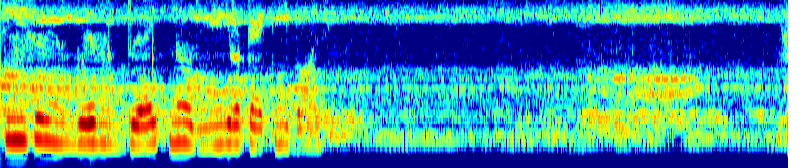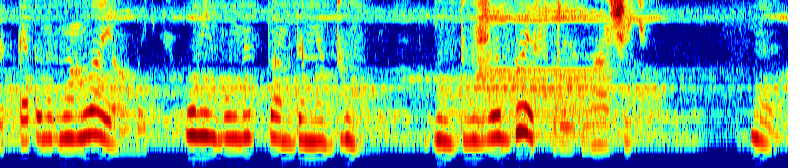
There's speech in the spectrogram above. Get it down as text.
Скільки він людей на одній ракетній базі. Ракета не змогла його вбити, бо він був не там, де ми думали. Він дуже бистрий, значить. Ну.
